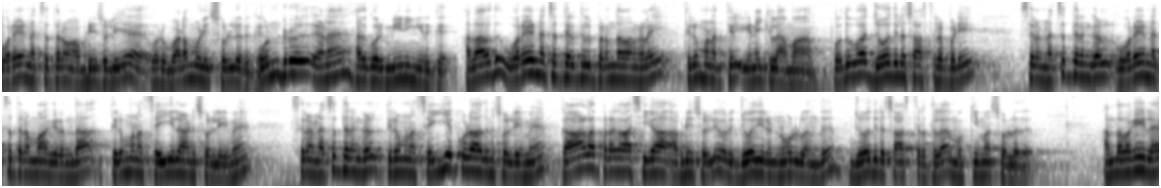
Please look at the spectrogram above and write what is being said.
ஒரே நட்சத்திரம் அப்படின்னு சொல்லி ஒரு வடமொழி சொல் இருக்கு. ஒன்று என அதுக்கு ஒரு மீனிங் இருக்கு. அதாவது ஒரே நட்சத்திரத்தில் பிறந்தவர்களை திருமணத்தில் இணைக்கலாமா? பொதுவாக ஜோதிட சாஸ்திரப்படி சில நட்சத்திரங்கள் ஒரே நட்சத்திரமாக இருந்தால் திருமணம் செய்யலான்னு சொல்லியுமே சில நட்சத்திரங்கள் திருமணம் செய்யக்கூடாதுன்னு சொல்லியுமே கால பிரகாசிகா அப்படின்னு சொல்லி ஒரு ஜோதிட நூல் வந்து ஜோதிட சாஸ்திரத்தில் முக்கியமாக சொல்லுது. அந்த வகையில்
